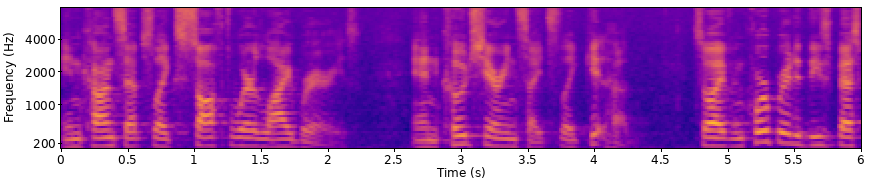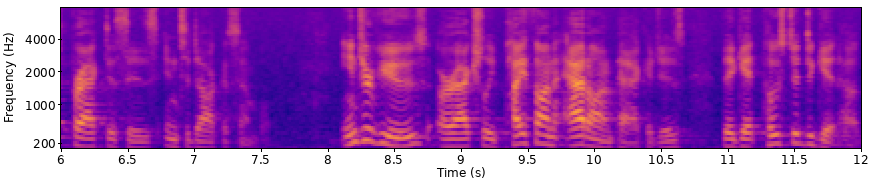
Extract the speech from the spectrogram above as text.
in concepts like software libraries and code sharing sites like GitHub. So I've incorporated these best practices into DocAssemble. Interviews are actually Python add-on packages that get posted to GitHub.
